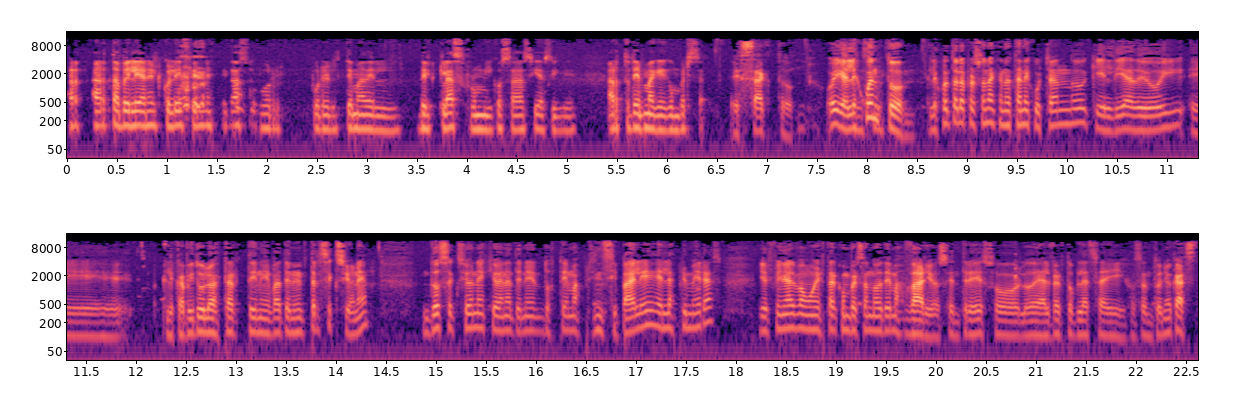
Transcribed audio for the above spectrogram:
Har- Harta pelea en el colegio en este caso por, por el tema del, del classroom y cosas así, así que harto tema que conversar. Exacto. Oiga, les cuento, les cuento a las personas que nos están escuchando que el día de hoy eh, el capítulo va a, estar, tiene, va a tener tres secciones. Dos secciones que van a tener dos temas principales en las primeras y al final vamos a estar conversando de temas varios, entre eso lo de Alberto Plaza y José Antonio Cast.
